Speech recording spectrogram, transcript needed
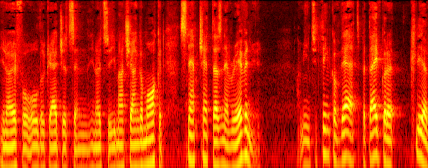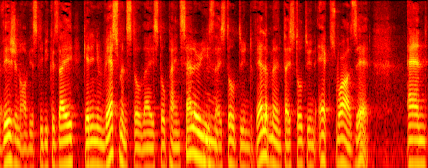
you know for all the graduates and you know it's a much younger market snapchat doesn't have revenue I mean, to think of that, but they've got a clear vision, obviously, because they get an investment still. They're still paying salaries. Mm. They're still doing development. They're still doing X, Y, Z. And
